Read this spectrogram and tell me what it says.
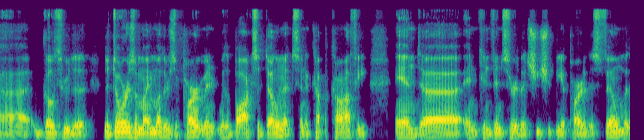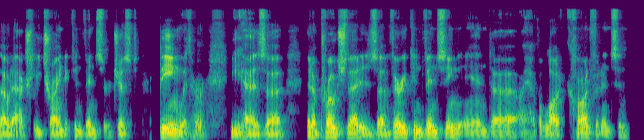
uh, go through the the doors of my mother's apartment with a box of donuts and a cup of coffee, and uh, and convince her that she should be a part of this film without actually trying to convince her, just being with her. He has uh, an approach that is uh, very convincing, and uh, I have a lot of confidence in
